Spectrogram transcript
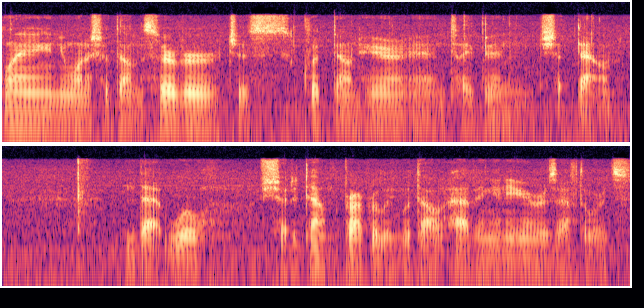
playing and you want to shut down the server, just click down here and type in shutdown. That will shut it down properly without having any errors afterwards.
